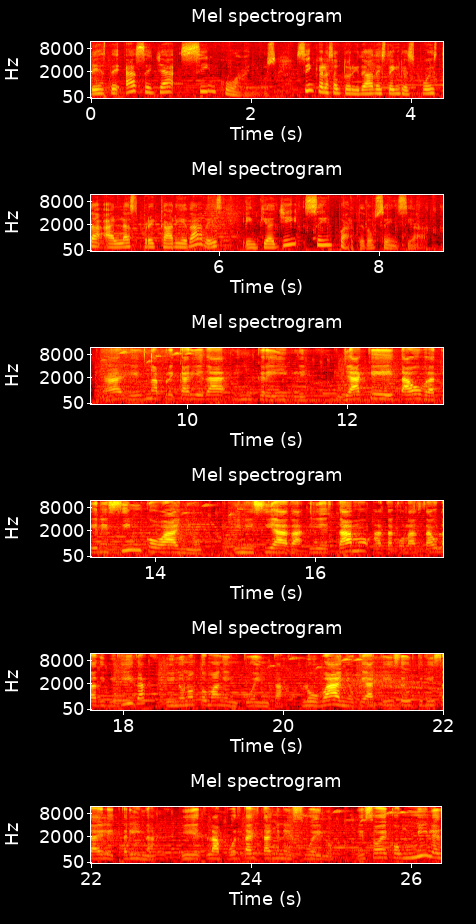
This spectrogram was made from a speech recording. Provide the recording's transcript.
desde hace ya cinco años, sin que las autoridades den respuesta a las precariedades en que allí se imparte docencia. Es una precariedad increíble, ya que esta obra tiene cinco años iniciada y estamos hasta con las aulas divididas y no nos toman en cuenta. Los baños que aquí se utiliza letrina y las puertas están en el suelo. Eso es con miles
